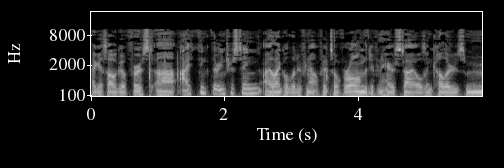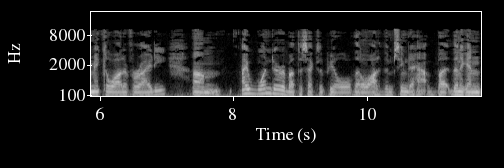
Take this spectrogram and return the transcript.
I guess I'll go first. Uh, I think they're interesting. I like all the different outfits overall and the different hairstyles and colors make a lot of variety. Um, I wonder about the sex appeal that a lot of them seem to have, but then again,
